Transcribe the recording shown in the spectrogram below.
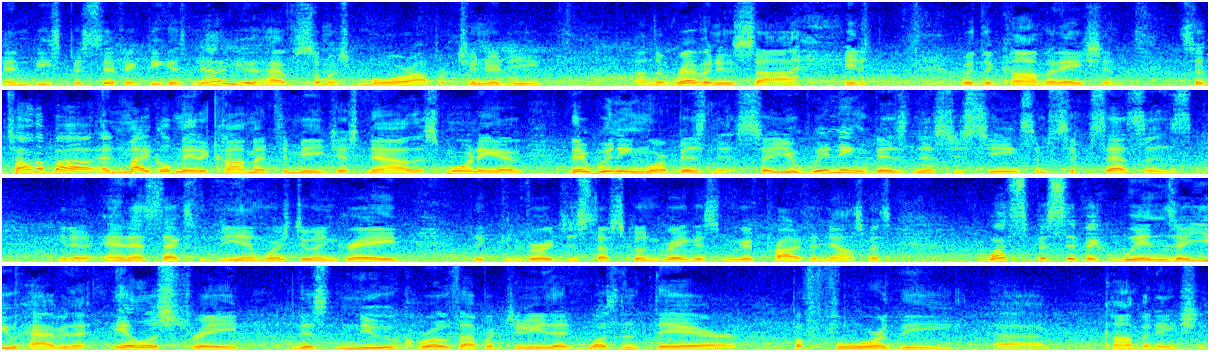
and be specific, because now you have so much more opportunity on the revenue side with the combination. So talk about, and Michael made a comment to me just now this morning, they're winning more business. So you're winning business, you're seeing some successes, you know, NSX with VMware's doing great, the convergence stuff's going great, got some good product announcements. What specific wins are you having that illustrate this new growth opportunity that wasn't there before the uh, combination?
